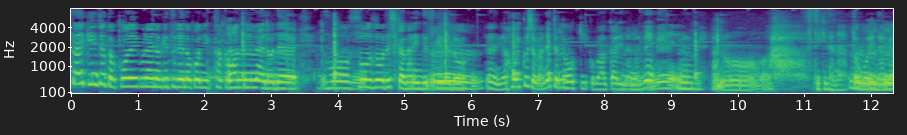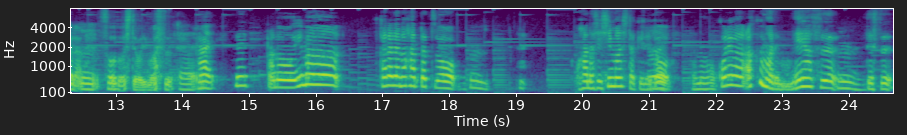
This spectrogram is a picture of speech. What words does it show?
最近ちょっとこれぐらいの月齢の子に関わっていないので、うん。もう想像でしかないんですけれど、うん。保育所がね、ちょっと大きい子ばっかりなので、ね。うん。あのーはあ素敵だなと思いながら想像しております。ははい。で、あのー今、体の発達を。お話ししましたけれど、はいあのーこれはあくまでも目安うん。です。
